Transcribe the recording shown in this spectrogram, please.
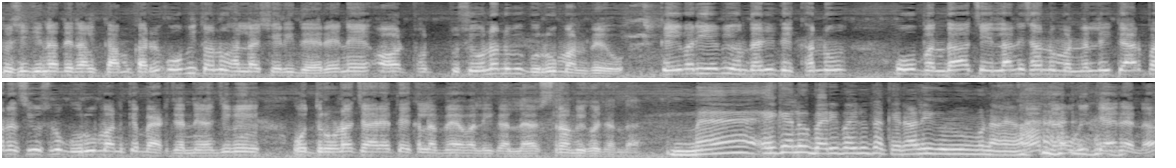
ਤੁਸੀਂ ਜਿਨ੍ਹਾਂ ਦੇ ਨਾਲ ਕੰਮ ਕਰ ਰਹੇ ਹੋ, ਉਹ ਵੀ ਤੁਹਾਨੂੰ ਹੱਲਾਸ਼ੇਰੀ ਦੇ ਰਹੇ ਨੇ ਔਰ ਤੁਸੀਂ ਉਹਨਾਂ ਨੂੰ ਵੀ ਗੁਰੂ ਮੰਨ ਰਹੇ ਹੋ। ਕਈ ਵਾਰੀ ਇਹ ਵੀ ਹੁੰਦਾ ਜੀ ਦੇਖਣ ਨੂੰ ਉਹ ਬੰਦਾ ਚੇਲਾ ਨਹੀਂ ਸਾਨੂੰ ਮੰਨਣ ਲਈ ਤਿਆਰ ਪਰ ਅਸੀਂ ਉਸ ਨੂੰ ਗੁਰੂ ਮੰਨ ਕੇ ਬੈਠ ਜੰਨੇ ਆ ਜਿਵੇਂ ਉਹ ਦਰੋਣਾਚਾਰਿਆ ਤੇ ਇਕਲਵਿਆ ਵਾਲੀ ਗੱਲ ਹੈ ਇਸ ਤਰ੍ਹਾਂ ਵੀ ਹੋ ਜਾਂਦਾ ਮੈਂ ਇਹ ਕਹਿ ਲਓ ਬੈਰੀ ਬਾਈ ਨੂੰ ਧੱਕੇ ਨਾਲ ਹੀ ਗੁਰੂ ਬਣਾਇਆ। ਹਾਂ ਮੈਂ ਉਹੀ ਕਹਿ ਰਿਹਾ ਨਾ।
